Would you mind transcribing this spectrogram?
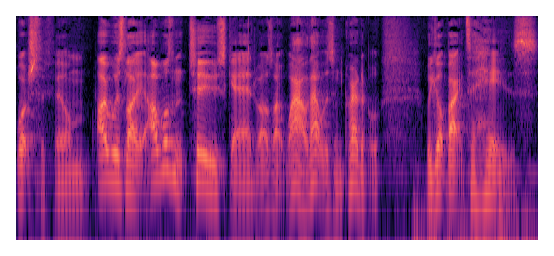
watched the film. I was like, I wasn't too scared, but I was like, wow, that was incredible. We got back to his,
